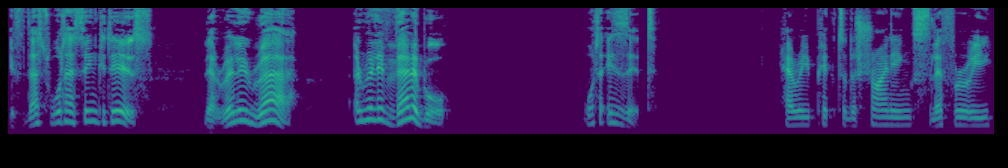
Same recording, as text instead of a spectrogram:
If that's what I think it is, they're really rare and really valuable. What is it? Harry picked the shining, slippery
